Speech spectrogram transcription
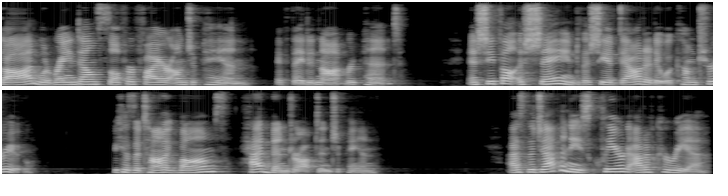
God would rain down sulfur fire on Japan if they did not repent. And she felt ashamed that she had doubted it would come true, because atomic bombs had been dropped in Japan. As the Japanese cleared out of Korea,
